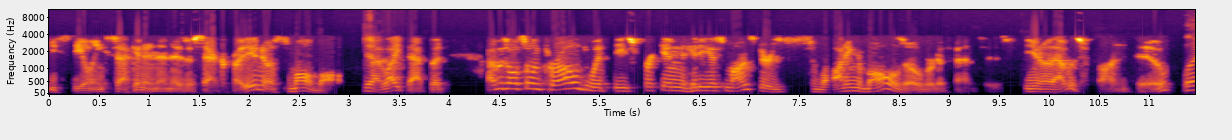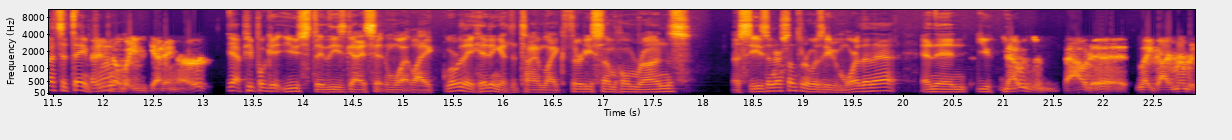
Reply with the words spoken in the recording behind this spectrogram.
he's stealing second, and then there's a sacrifice. You know, small ball. Yeah. I like that, but I was also enthralled with these freaking hideous monsters swatting the balls over the fences. You know, that was fun too, Well, that's the thing. and nobody's getting hurt. yeah, people get used to these guys hitting what, like, what were they hitting at the time? Like 30 some home runs a season or something, or was it even more than that? And then you, you that was about it. Like I remember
